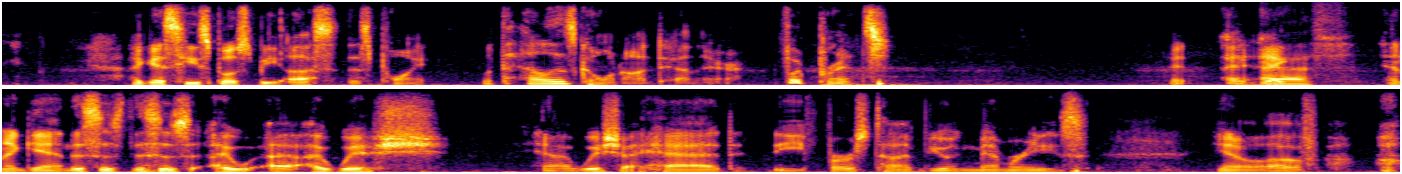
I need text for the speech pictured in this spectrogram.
I guess he's supposed to be us at this point. What the hell is going on down there? Footprints. I, I, I- guess. and again, this is this is I, I, I wish you know, I wish I had the first time viewing memories, you know, of "Oh,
